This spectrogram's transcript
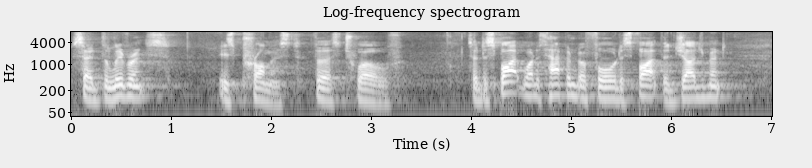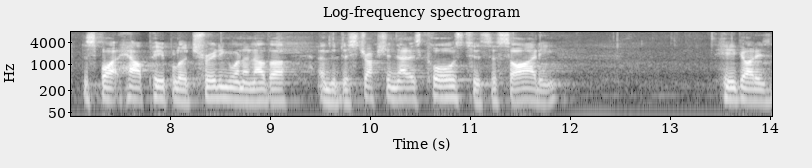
So deliverance is promised, verse 12. So, despite what has happened before, despite the judgment, despite how people are treating one another, and the destruction that has caused to society, here God is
